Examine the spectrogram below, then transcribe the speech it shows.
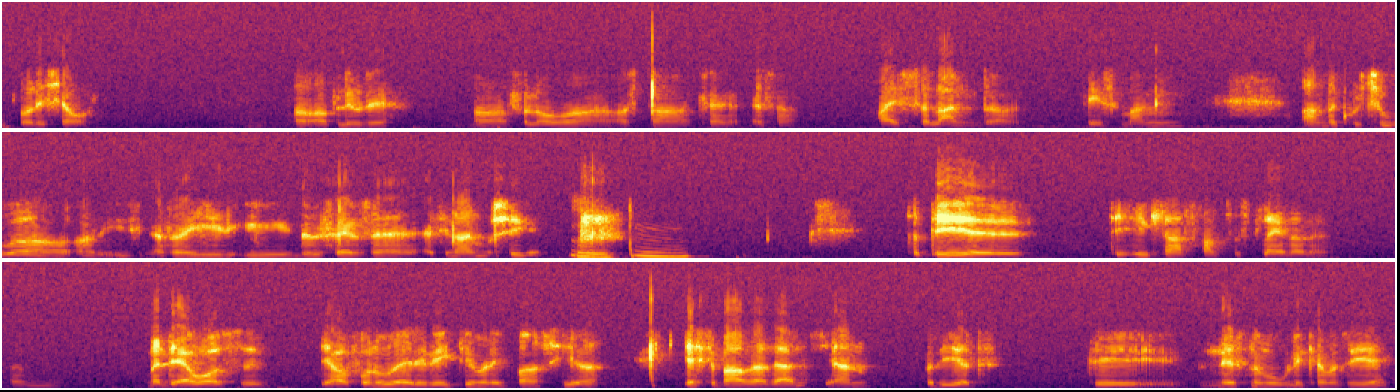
jeg tror, det er sjovt at opleve det. Og få lov at også bare tage, altså, rejse så langt, og det er så mange andre kulturer, og, og i, altså i, i ledsagelse af, af sin egen musik. Mm. Mm. Så det, øh, det er helt klart fremtidsplanerne. Øhm, Men det er jo også, øh, jeg har fundet ud af, at det er vigtigt, at man ikke bare siger, jeg skal bare være verdensstjerne, fordi at det er næsten umuligt, kan man sige. Ikke?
